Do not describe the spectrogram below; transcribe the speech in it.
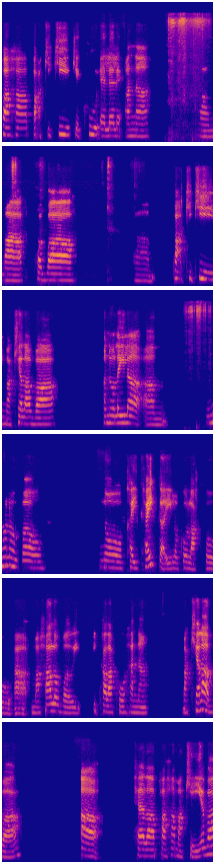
paha paʻakikī ke kū ʻelele ʻana ma ka wā paʻakikī ma kēlā wā, a no laila, ua noʻonoʻo wau no ka ikaika i loko o lākou a mahalo wau i kā lākou hana ma kēlā wā, a Pēlā paha ma kēia wā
